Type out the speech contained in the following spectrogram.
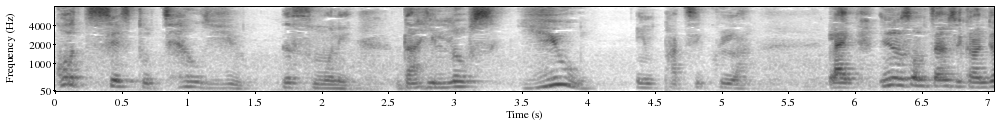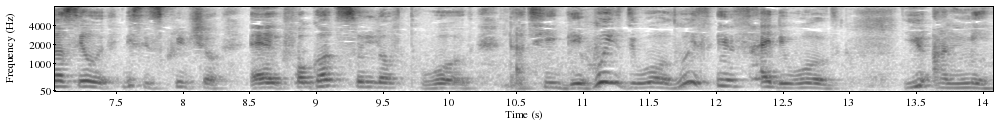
God says to tell you this morning that He loves you in particular. Like, you know, sometimes we can just say, oh, this is scripture. Uh, for God so loved the world that he gave. Who is the world? Who is inside the world? You and me.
